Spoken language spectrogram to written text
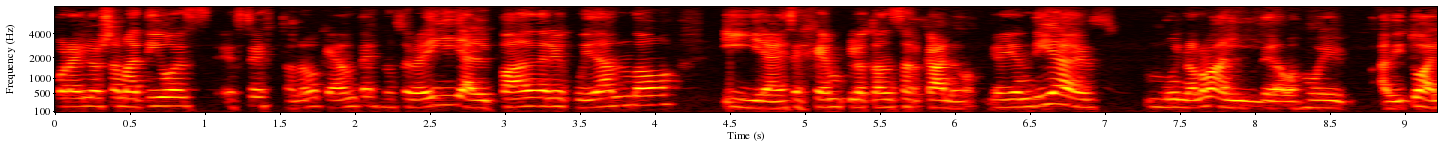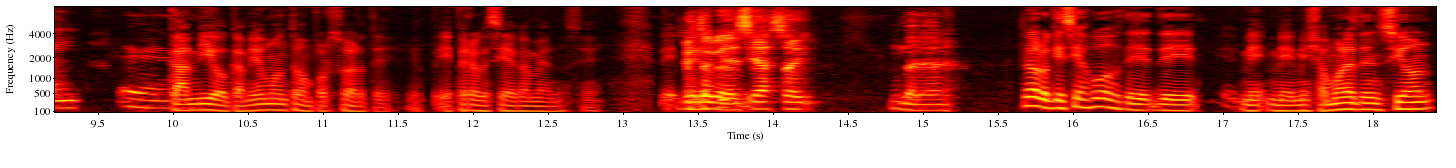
por ahí lo llamativo es, es esto, ¿no? Que antes no se veía al padre cuidando y a ese ejemplo tan cercano. Y hoy en día es muy normal, digamos, muy habitual. Eh, Cambió, cambió un montón, por suerte. Espero que siga cambiando, sí. Esto que decías hoy. Dale, dale. No, lo que decías vos, de, de- me, me- me llamó la atención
